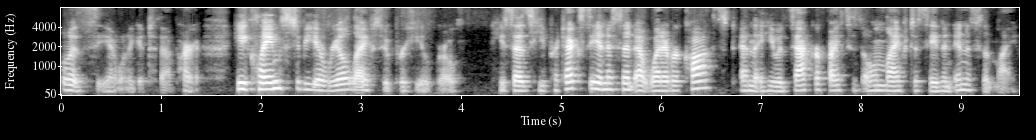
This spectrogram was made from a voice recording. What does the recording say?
let's see, I want to get to that part. He claims to be a real life superhero. He says he protects the innocent at whatever cost and that he would sacrifice his own life to save an innocent life.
